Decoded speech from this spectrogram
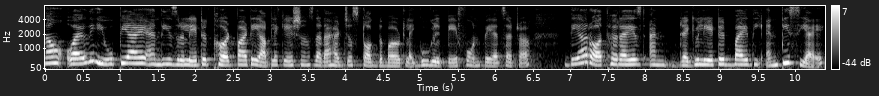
Now, while the UPI and these related third party applications that I had just talked about, like Google Pay, Phone Pay, etc., they are authorized and regulated by the NPCI.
